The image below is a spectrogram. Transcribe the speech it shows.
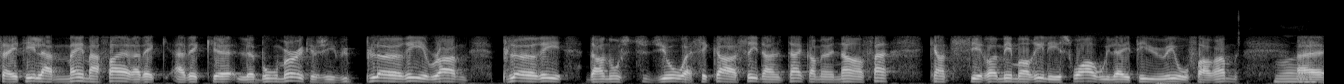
ça a été la même affaire avec avec euh, le boomer que j'ai vu pleurer Ron pleurer dans nos studios assez cassé dans le temps comme un enfant quand il s'est remémoré les soirs où il a été hué au forum. Euh,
